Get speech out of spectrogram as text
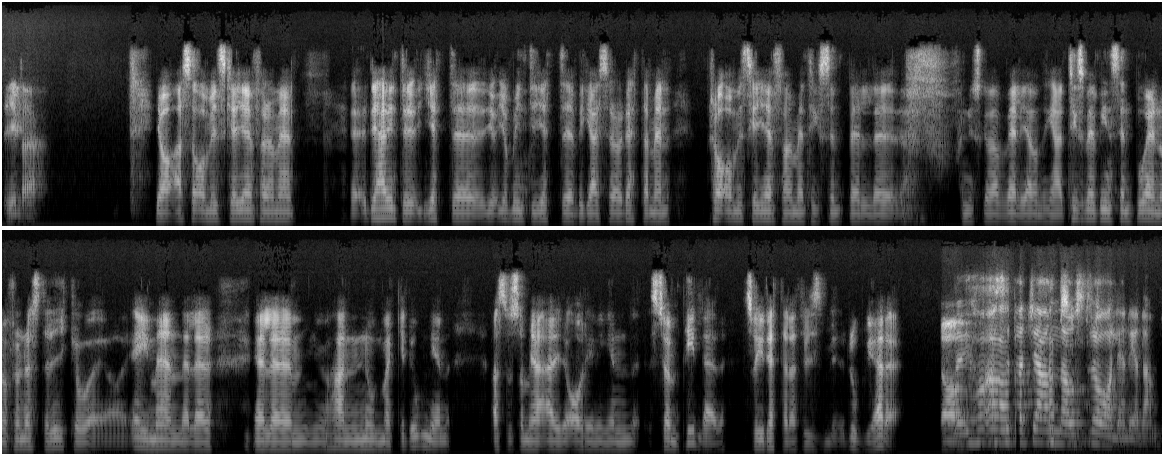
det gillar jag. Ja, alltså om vi ska jämföra med, eh, det här är inte jätte, jag blir inte jättebegeistrad av detta, men om vi ska jämföra med till exempel, eh, nu ska jag välja någonting här, till exempel Vincent Bueno från Österrike och eh, Amen eller, eller mm, han Nordmakedonien, alltså som jag är i avdelningen sömnpiller, så är detta naturligtvis roligare. Ja, Men vi har Azerbajdzjan och. Australien redan.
